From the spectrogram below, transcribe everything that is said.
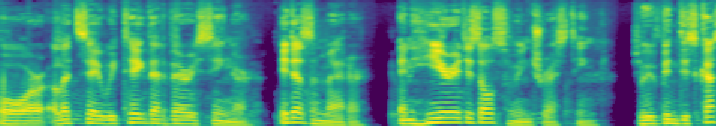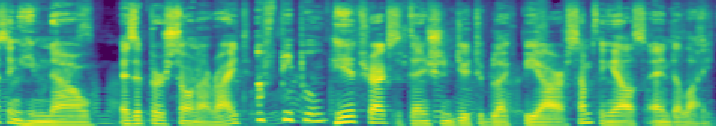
Or let's say we take that very singer. It doesn't matter. And here it is also interesting. We've been discussing him now as a persona, right? Of people. He attracts attention due to black PR, something else, and the like.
